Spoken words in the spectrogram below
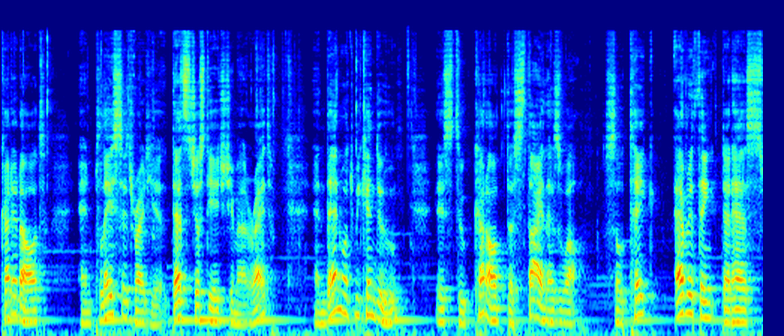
cut it out and place it right here. That's just the HTML, right? And then what we can do is to cut out the style as well. So take everything that has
